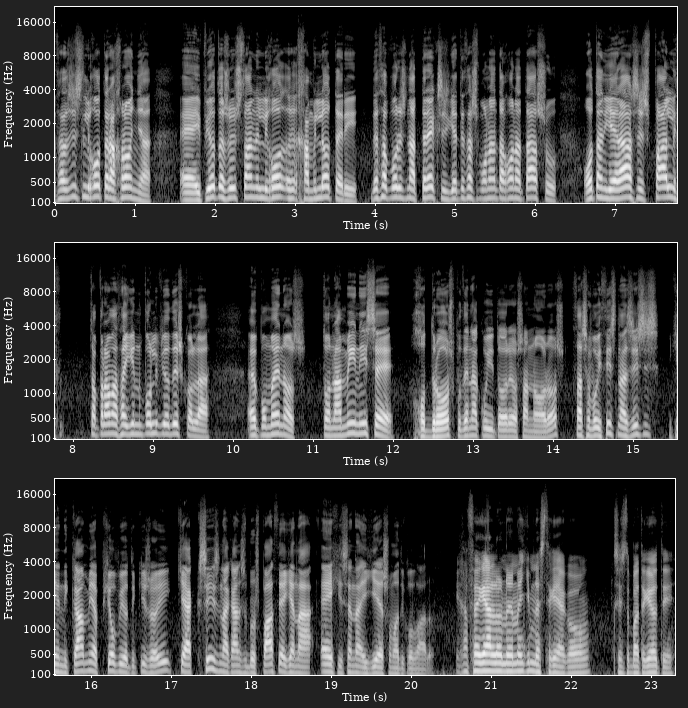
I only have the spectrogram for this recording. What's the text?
Θα ζήσει λιγότερα χρόνια. Ε, η ποιότητα ζωής σου θα είναι λιγό, ε, χαμηλότερη. Δεν θα μπορείς να τρέξεις γιατί θα σου πονάνε τα γόνατά σου. Όταν γεράσεις, πάλι τα πράγματα θα γίνουν πολύ πιο δύσκολα. Επομένως, το να μην είσαι χοντρός, που δεν ακούγεται ωραίο σαν όρος, θα σε βοηθήσει να ζήσεις γενικά μια πιο βιωτική ζωή και αξίζει να κάνεις την προσπάθεια για να έχεις ένα υγιές σωματικό βάρος. Είχα φέρει άλλον ένα γυμναστηριακό, ξέρεις τον Πατριώτη;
